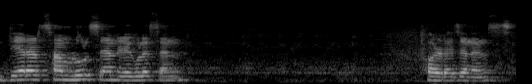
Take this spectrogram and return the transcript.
There are some rules and regulation for resonance.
